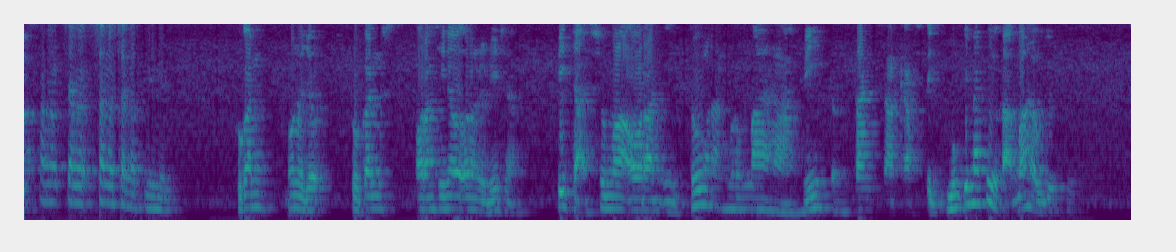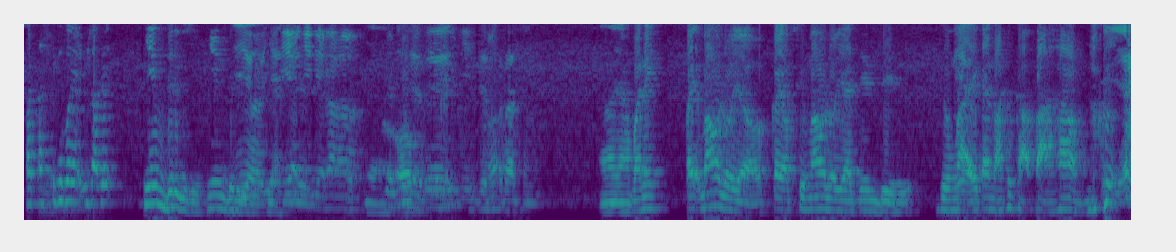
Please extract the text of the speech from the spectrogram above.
itu sangat sangat sangat sangat minim. Bukan oh Jo. bukan orang sini atau orang Indonesia tidak semua orang itu memahami tentang sarkastik mungkin aku ya tak paham tuh sarkastik itu kayak misalnya nyindir gitu nyindir Iya, gitu. iya. Iya, oh, iya. ide keras Nah, yang apa nih kayak mau lo ya kayak opsi mau lo ya nyindir cuma Iya. ya kan aku gak paham. Iya.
